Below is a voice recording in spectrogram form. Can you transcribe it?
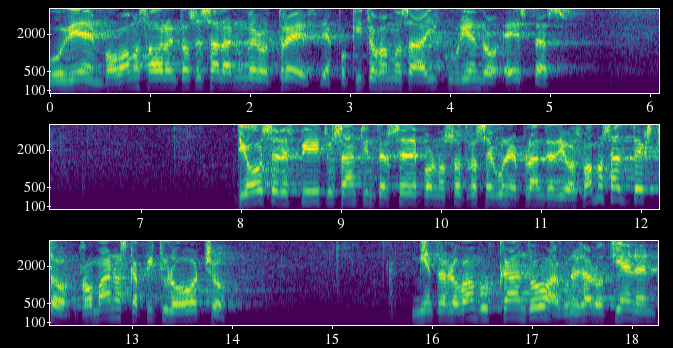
Muy bien, pues vamos ahora entonces a la número 3. De a poquito vamos a ir cubriendo estas. Dios el Espíritu Santo intercede por nosotros según el plan de Dios. Vamos al texto, Romanos capítulo 8. Mientras lo van buscando, algunos ya lo tienen,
